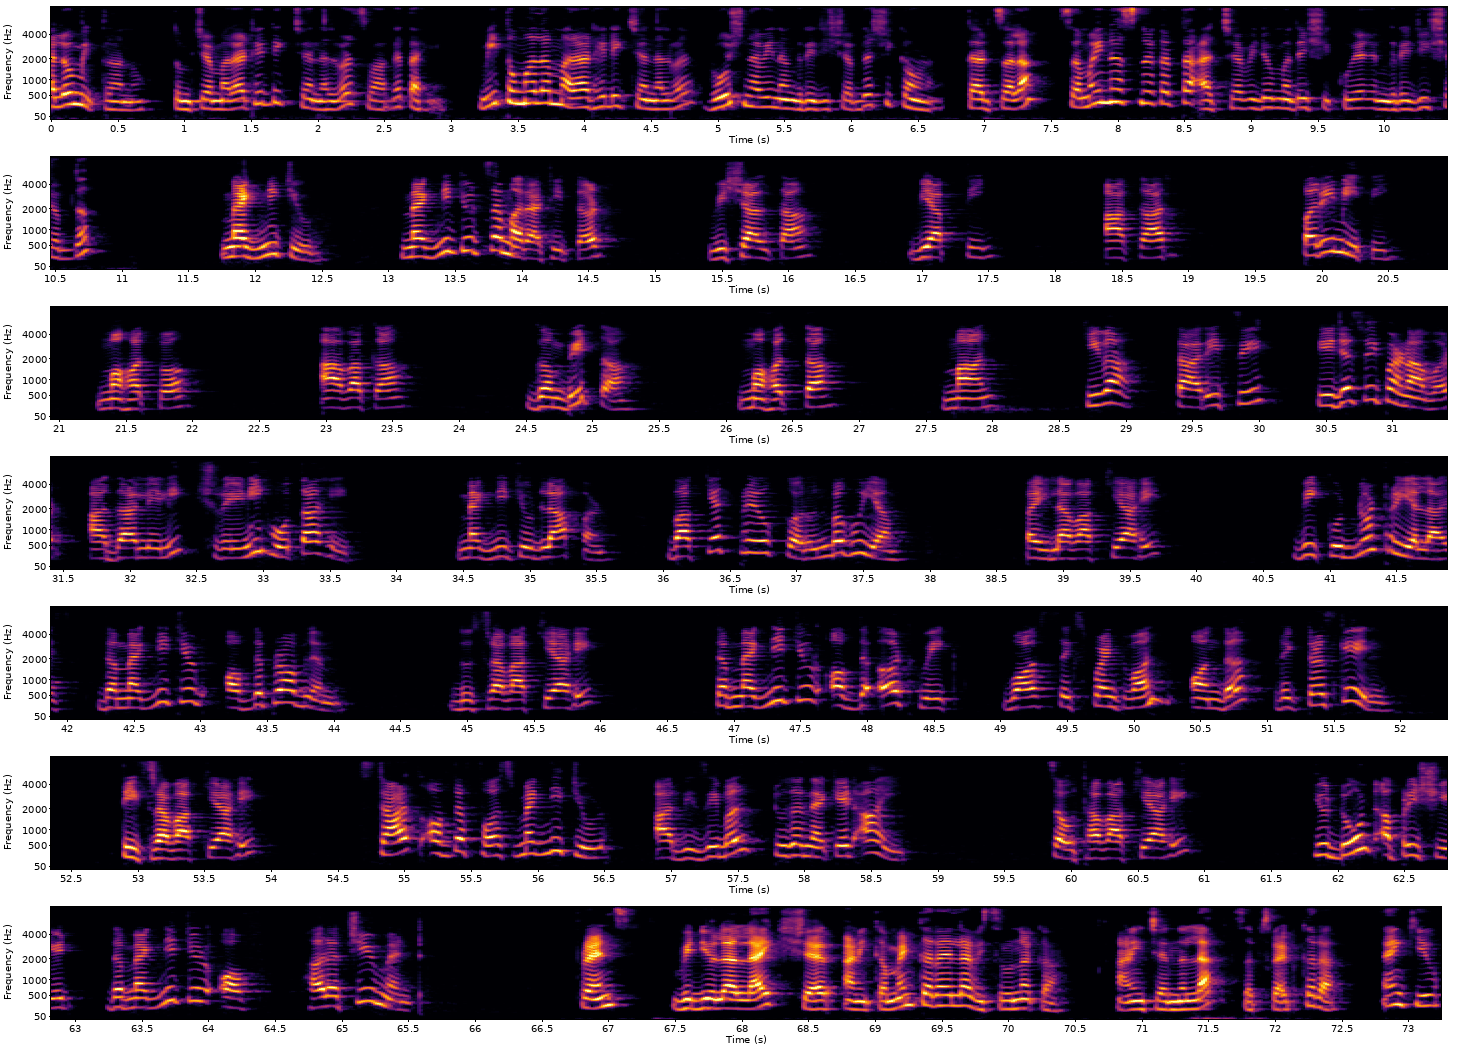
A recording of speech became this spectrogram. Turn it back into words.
Hello मित्रांनो तुमच्या Marathi Dick चॅनलवर स्वागत आहे. मी तुम्हाला मराठी डिक चॅनलवर रोज नवीन अंग्रेजी शब्द शिकवणार. तर चला समय नसणं करता आजच्या व्हिडिओमध्ये शिकूया इंग्रजी शब्द. मॅग्निट्यूड. मॅग्निट्यूडचा मराठी अर्थ विशालता व्याप्ती आकार परिमिती महत्त्व आवाका गंभीरता महत्ता मान किंवा तारेचे तेजस्वीपणावर आधारलेली श्रेणी होत आहे. मॅग्निट्यूडला आपण वाक्यात प्रयोग करून बघूया. पहिला वाक्य आहे we could not realise the magnitude of the problem दुसरा वाक्य आहे the magnitude of the earthquake was six point one on the Richter scale तिसरा वाक्य आहे stars of the first magnitude are visible to the naked eye चौथा वाक्य आहे. You don't appreciate the magnitude of her achievement friends व्हिडिओला like share आणि comment करायला विसरू नका. आणि चॅनलला सबस्क्राईब करा. थँक्यू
